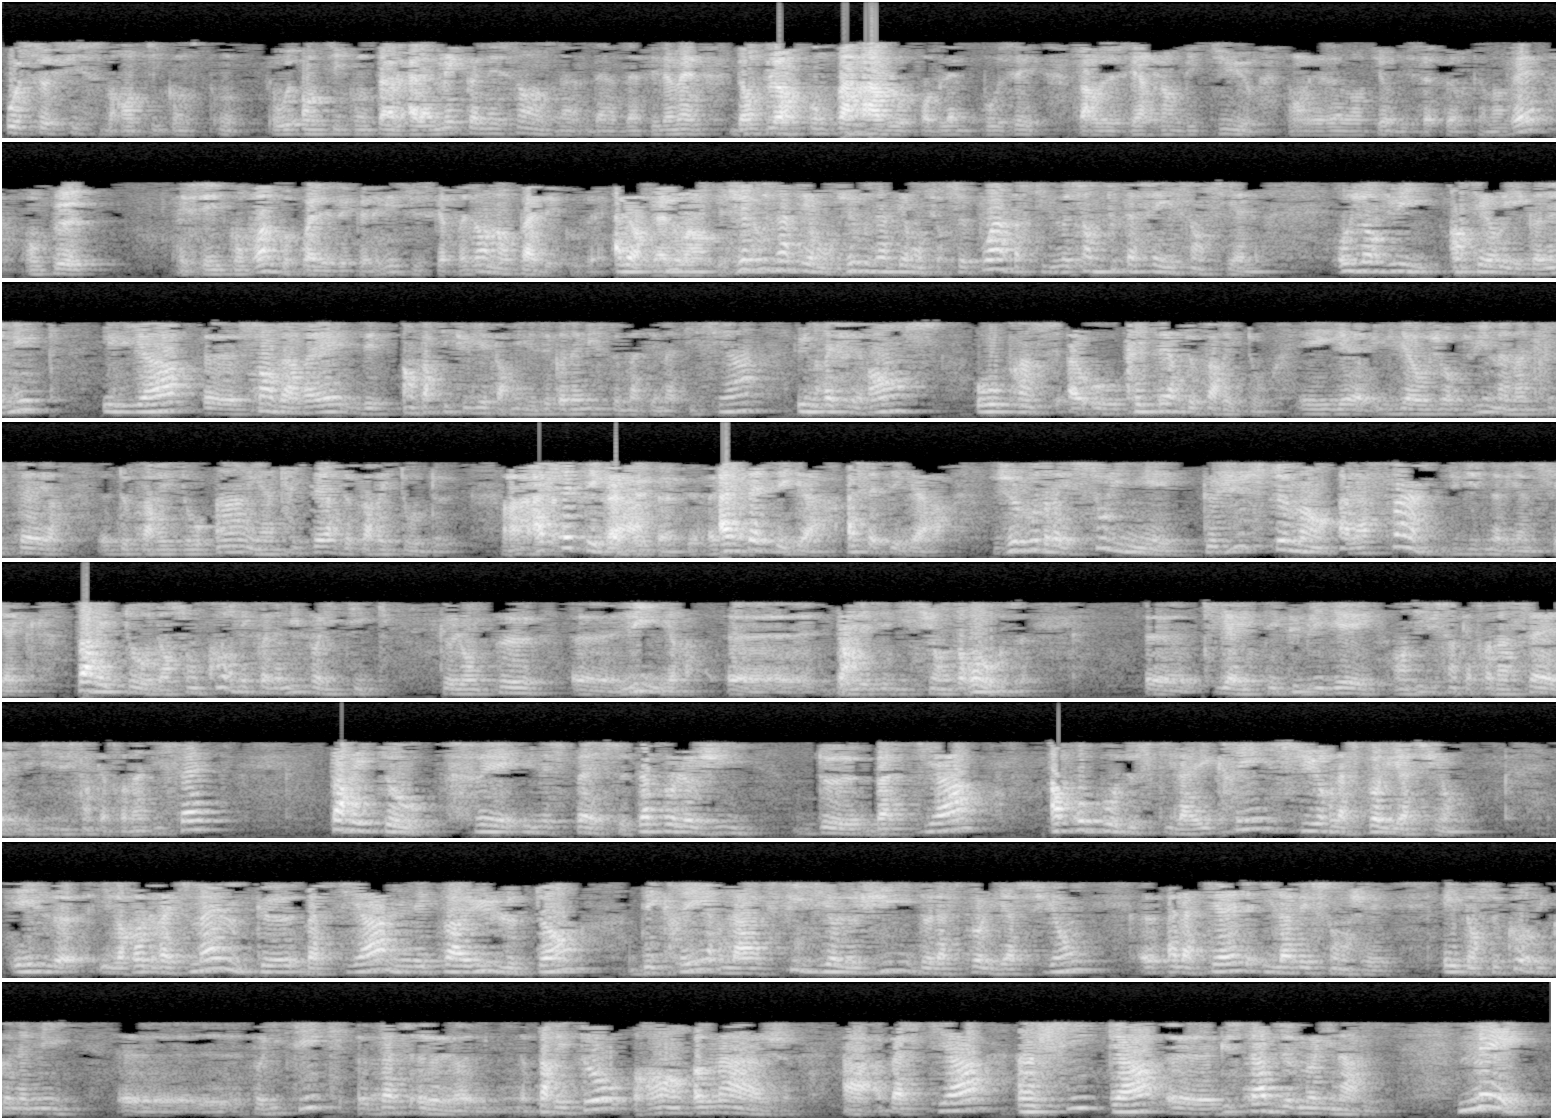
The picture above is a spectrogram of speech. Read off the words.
au sophisme anticomptable, à la méconnaissance d'un phénomène d'ampleur comparable aux problèmes posés par le sergent Bitur dans les aventures du sapeur Camembert, on peut Essayez de comprendre pourquoi les économistes jusqu'à présent n'ont pas découvert Alors, la loi Je vous interromps, je vous interromps sur ce point parce qu'il me semble tout à fait essentiel. Aujourd'hui, en théorie économique, il y a euh, sans arrêt, en particulier parmi les économistes mathématiciens, une référence aux, euh, critères de Pareto. Et il y a, aujourd'hui même un critère de Pareto 1 et un critère de Pareto 2. Ah, à cet égard, à cet égard, à cet égard, je voudrais souligner que justement à la fin du XIXe siècle, Pareto, dans son cours d'économie politique, que l'on peut euh, lire euh, dans les éditions Drose, euh, qui a été publié en 1896 et 1897, Pareto fait une espèce d'apologie de Bastia à propos de ce qu'il a écrit sur la spoliation. Il, regrette même que Bastia n'ait pas eu le temps d'écrire la physiologie de la spoliation à laquelle il avait songé. Et dans ce cours d'économie euh, politique, euh, Pareto rend hommage à Bastia ainsi qu'à Gustave de Molinari. Mais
